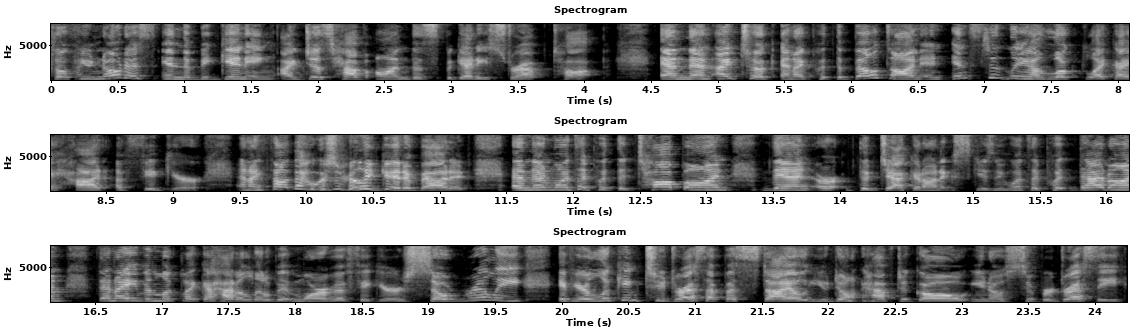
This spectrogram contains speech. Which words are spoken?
So if you notice in the beginning, I just have on the spaghetti strap top. And then I took and I put the belt on and instantly I looked like I had a figure. And I thought that was really good about it. And then once I put the top on, then, or the jacket on, excuse me, once I put that on, then I even looked like I had a little bit more of a figure. So really, if you're looking to dress up a style, you don't have to go, you know, super dressy.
